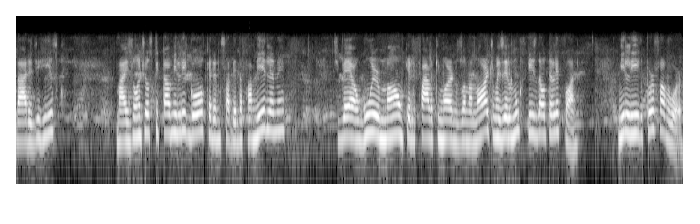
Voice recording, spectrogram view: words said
da área de risco. Mas ontem o hospital me ligou querendo saber da família, né? Tiver algum irmão que ele fala que mora na Zona Norte, mas ele nunca quis dar o telefone. Me liga, por favor.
